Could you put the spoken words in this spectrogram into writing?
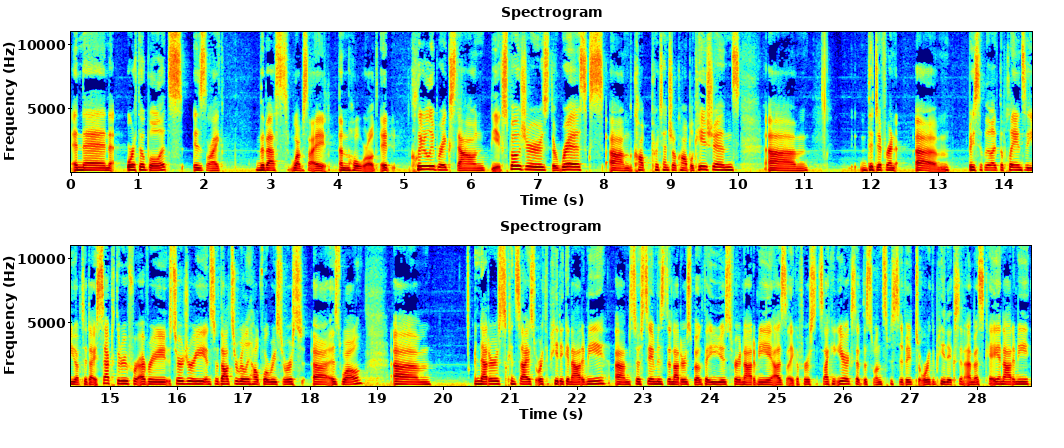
And then Ortho Bullets is like the best website in the whole world. It clearly breaks down the exposures, the risks, um, comp- potential complications, um, the different um, basically like the planes that you have to dissect through for every surgery. And so that's a really helpful resource uh, as well. Um, Netter's Concise Orthopedic Anatomy. Um, so same as the Netter's book that you use for anatomy as like a first and second year, except this one's specific to orthopedics and MSK anatomy.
